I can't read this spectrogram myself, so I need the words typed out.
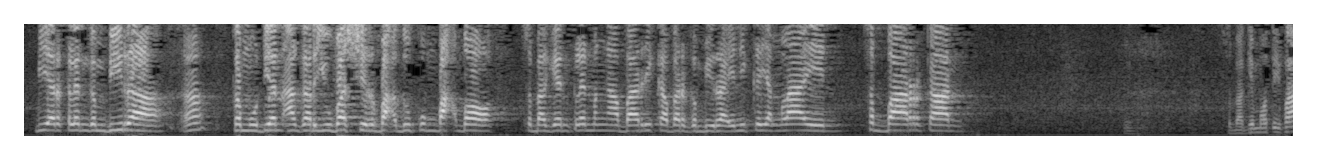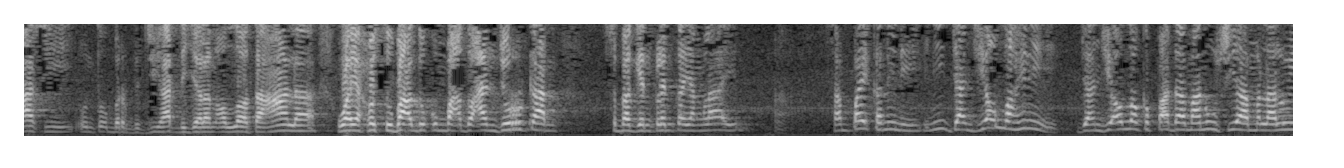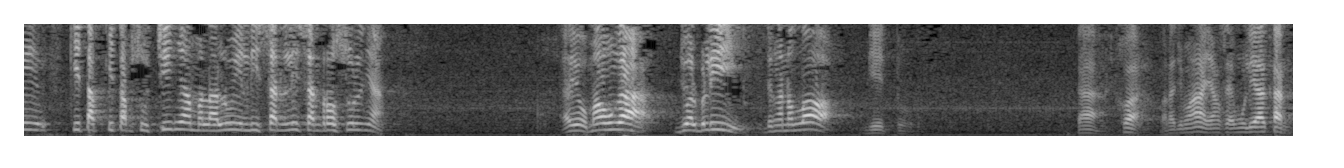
Biar kalian gembira, eh? kemudian agar yubashir ba'dukum ba'do, sebagian kalian mengabari kabar gembira ini ke yang lain, sebarkan. Sebagai motivasi untuk berjihad di jalan Allah Ta'ala. Wa yahussu ba'dukum ba'do anjurkan. Sebagian kalian ke yang lain. Sampaikan ini, ini janji Allah ini. Janji Allah kepada manusia melalui kitab-kitab sucinya, melalui lisan-lisan Rasulnya. Ayo, mau nggak jual beli dengan Allah? Gitu. Nah, para jemaah yang saya muliakan.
